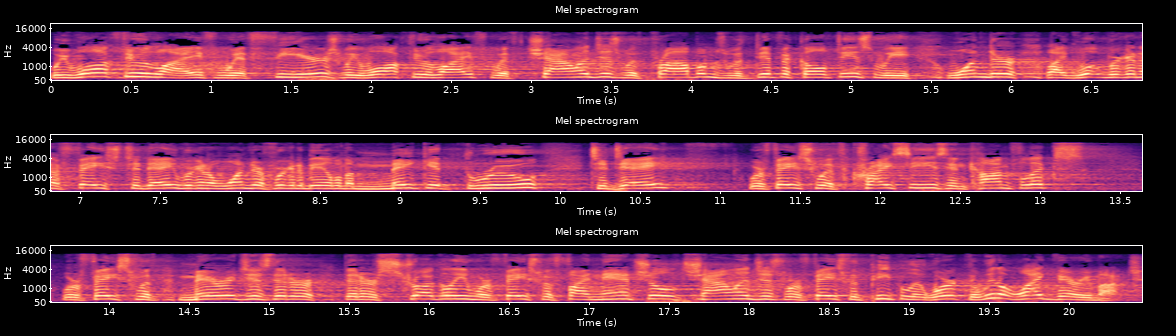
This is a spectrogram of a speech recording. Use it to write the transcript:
We walk through life with fears. We walk through life with challenges, with problems, with difficulties. We wonder, like, what we're going to face today. We're going to wonder if we're going to be able to make it through today. We're faced with crises and conflicts. We're faced with marriages that are, that are struggling. We're faced with financial challenges. We're faced with people at work that we don't like very much.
